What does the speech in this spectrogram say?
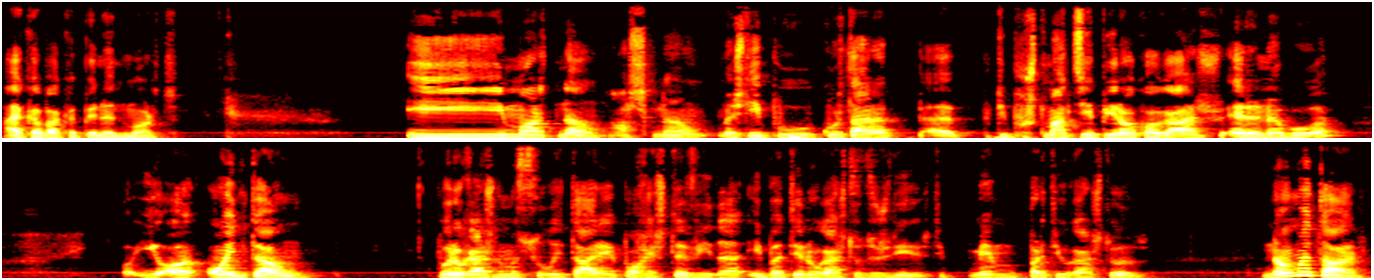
a acabar com a pena de morte. E morte não, acho que não. Mas tipo, cortar a, a, tipo, os tomates e a piroca ao gajo era na boa. E, ou, ou então pôr o gajo numa solitária para o resto da vida e bater no gajo todos os dias. Tipo, mesmo partir o gajo todo. Não matar.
